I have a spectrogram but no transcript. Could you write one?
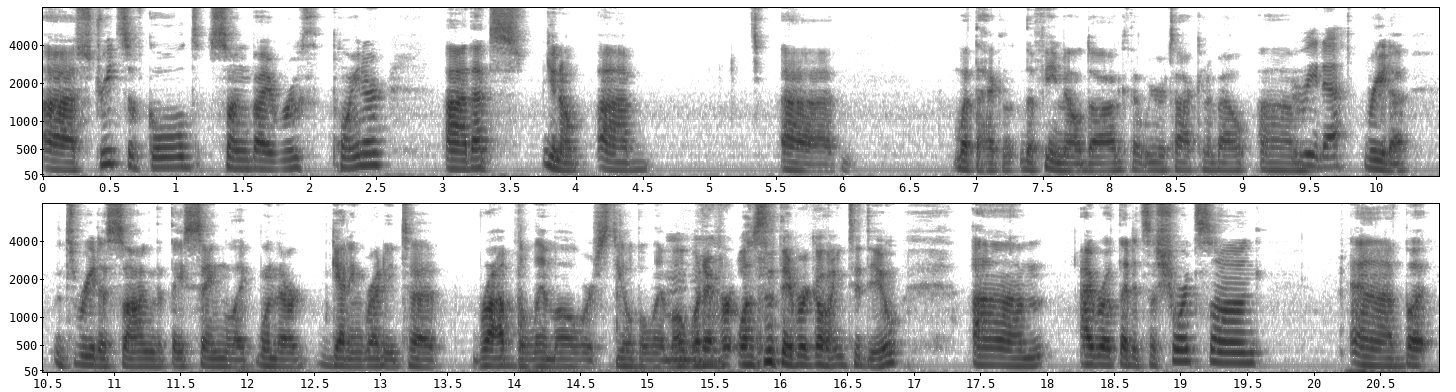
uh, "Streets of Gold" sung by Ruth Pointer. Uh, that's you know, um, uh, what the heck, the female dog that we were talking about, um, Rita. Rita. It's Rita's song that they sing like when they're getting ready to rob the limo or steal the limo, Mhm. whatever it was that they were going to do. Um, I wrote that it's a short song, uh, but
